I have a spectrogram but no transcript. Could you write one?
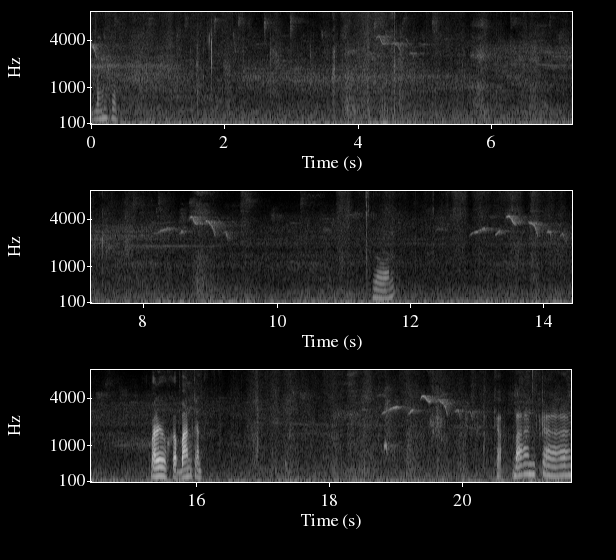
ลับบ้านกันร้อนไปเร็วกลับบ้านกัน กลับบ้านกัน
